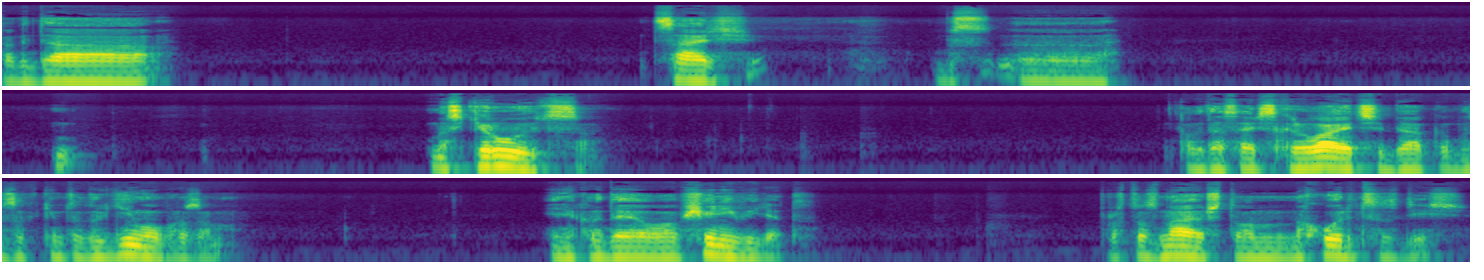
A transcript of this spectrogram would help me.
когда царь э, маскируется, когда царь скрывает себя как бы за каким-то другим образом, или когда его вообще не видят, просто знают, что он находится здесь.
